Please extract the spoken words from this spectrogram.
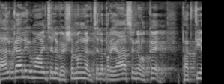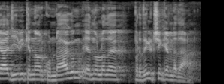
താൽക്കാലികമായ ചില വിഷമങ്ങൾ ചില പ്രയാസങ്ങളൊക്കെ ഭക്തിയായി ജീവിക്കുന്നവർക്കുണ്ടാകും എന്നുള്ളത് പ്രതീക്ഷിക്കേണ്ടതാണ്.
